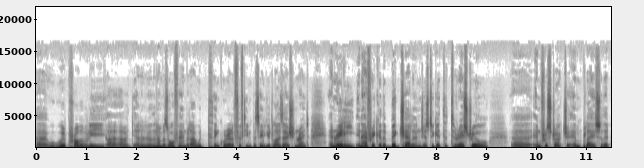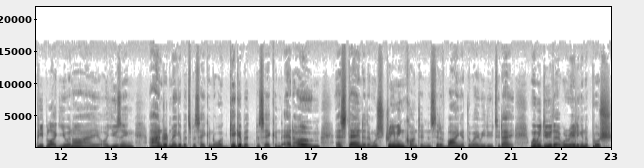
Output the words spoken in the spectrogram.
uh, we're probably I, I, I, don't know the numbers offhand, but I would think we're at a 15% utilization rate. And really, in Africa, the big challenge is to get the terrestrial uh, infrastructure in place so that people like you and I are using 100 megabits per second or a gigabit per second at home as standard, and we're streaming content instead of buying it the way we do today. When we do that, we're really going to push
